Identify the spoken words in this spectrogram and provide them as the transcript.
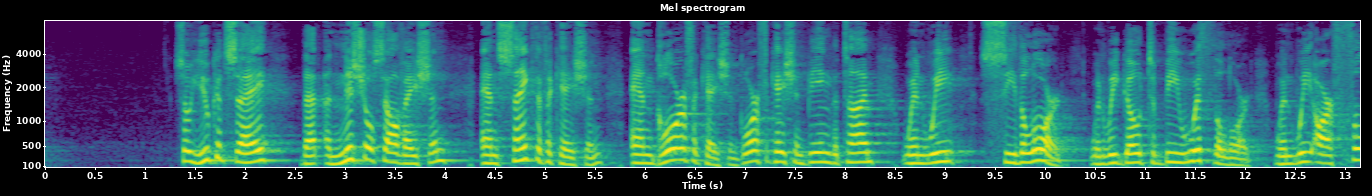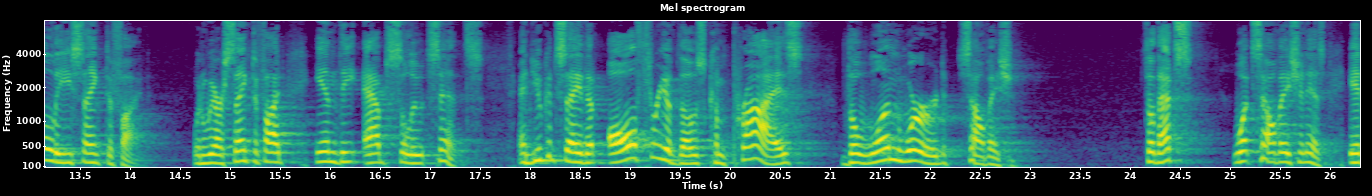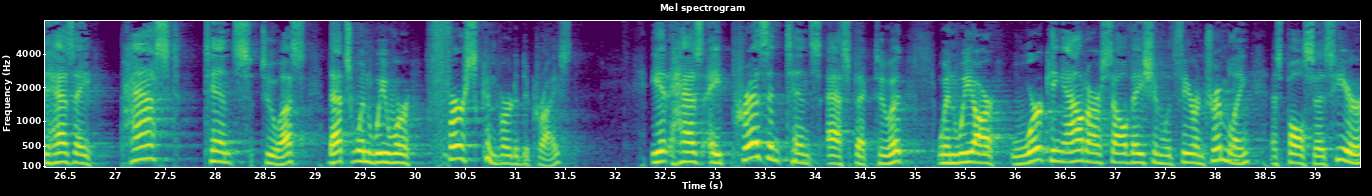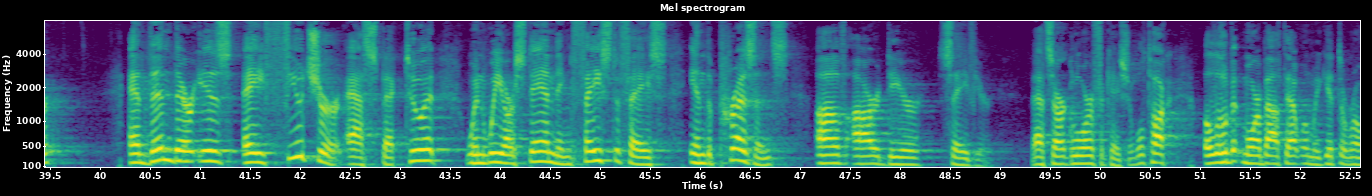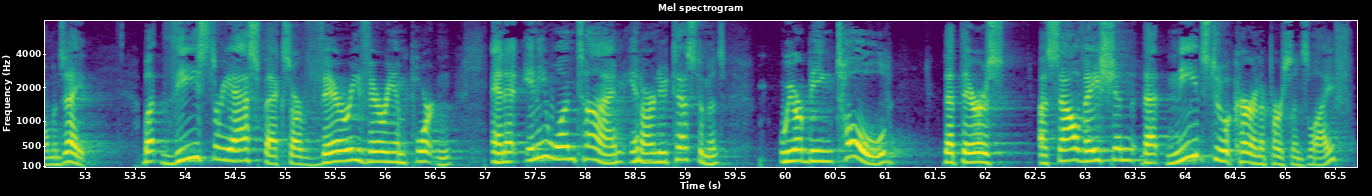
So you could say that initial salvation and sanctification and glorification, glorification being the time when we see the Lord, when we go to be with the Lord, when we are fully sanctified, when we are sanctified in the absolute sense. And you could say that all three of those comprise the one word salvation. So that's what salvation is. It has a past tense to us. That's when we were first converted to Christ. It has a present tense aspect to it when we are working out our salvation with fear and trembling, as Paul says here. And then there is a future aspect to it when we are standing face to face in the presence of our dear Savior. That's our glorification. We'll talk a little bit more about that when we get to Romans 8. But these three aspects are very, very important. And at any one time in our New Testaments, we are being told that there's a salvation that needs to occur in a person's life,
